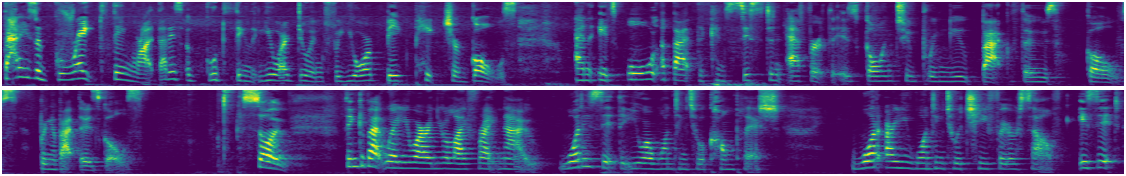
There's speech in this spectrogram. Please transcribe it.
that is a great thing, right? That is a good thing that you are doing for your big picture goals. And it's all about the consistent effort that is going to bring you back those goals, bring about those goals. So, think about where you are in your life right now. What is it that you are wanting to accomplish? what are you wanting to achieve for yourself? Is it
